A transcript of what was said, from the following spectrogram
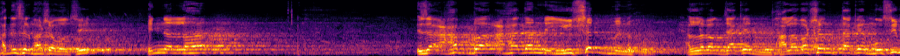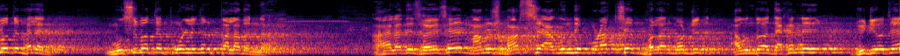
হাদিসের ভাষা বলছি ইন্ন আল্লাহ ইজা আহাব্বা আহাদান ইউসেফ মেনহু। আল্লাহবাক যাকে ভালোবাসেন, তাকে মুসিবতে ফেলেন। মুসিবতে পড়লে যেন পালাবেন না। আহলাদিস হয়েছে, মানুষ মারছে আগুন দিয়ে পোড়াচ্ছে, ভোলার মসজিদ, আগুন দেওয়া দেখেন ভিডিওতে।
